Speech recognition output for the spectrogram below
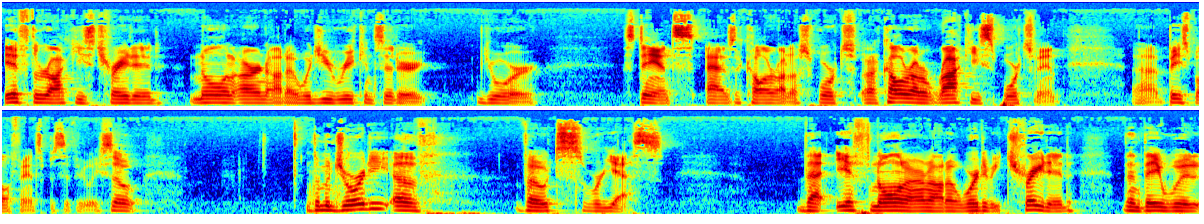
if the Rockies traded Nolan Arenado, would you reconsider your stance as a Colorado sports, uh, Colorado Rockies sports fan, uh, baseball fan specifically? So, the majority of votes were yes. That if Nolan Arenado were to be traded, then they would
